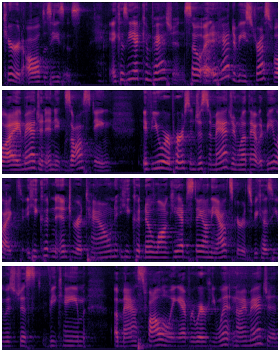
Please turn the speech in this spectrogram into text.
cured all diseases because he had compassion. So Right. it had to be stressful, I imagine, and exhausting. If you were a person, just imagine what that would be like. He couldn't enter a town. He could no longer. He had to stay on the outskirts because he was just became a mass following everywhere he went. And I imagine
